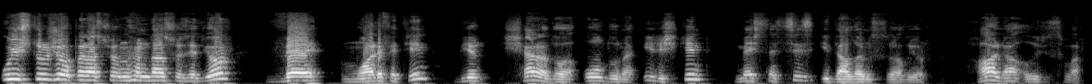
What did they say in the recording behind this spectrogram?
Uyuşturucu operasyonlarından söz ediyor ve muhalefetin bir şer olduğuna ilişkin mesnetsiz iddialarını sıralıyor. Hala alıcısı var.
